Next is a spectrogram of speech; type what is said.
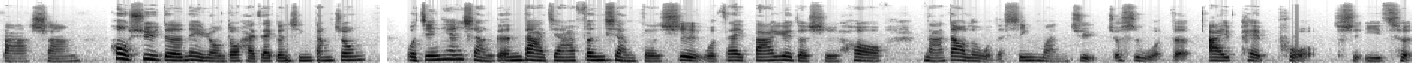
八伤。后续的内容都还在更新当中。我今天想跟大家分享的是，我在八月的时候拿到了我的新玩具，就是我的 iPad Pro 十一寸。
